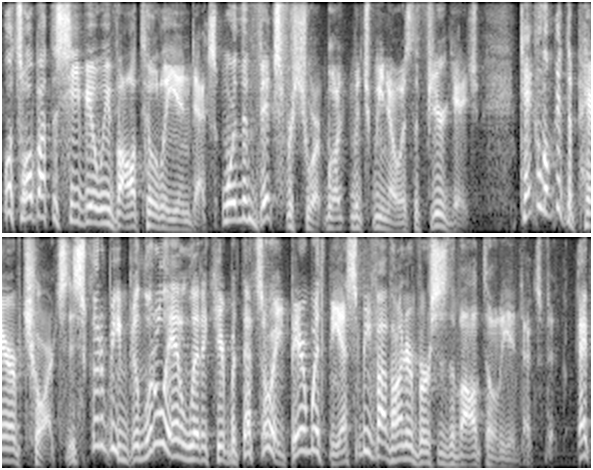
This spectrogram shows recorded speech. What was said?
Well, it's all about the CBOE Volatility Index, or the VIX for short, which we know is the fear gauge. Take a look at the pair of charts. This is going to be a little analytic here, but that's So wait, bear with me. S&P 500 versus the volatility index. VIX, okay.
